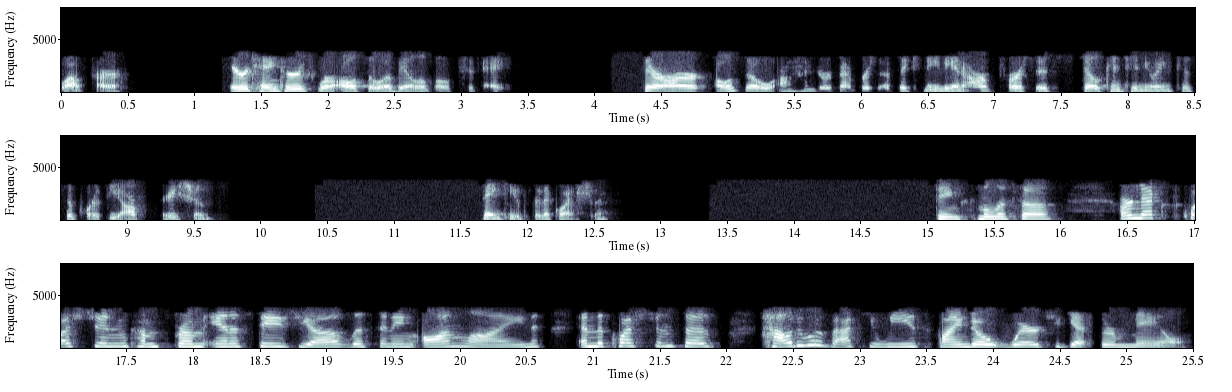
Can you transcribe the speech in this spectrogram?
wildfire. Air tankers were also available today. There are also 100 members of the Canadian Armed Forces still continuing to support the operations. Thank you for the question. Thanks, Melissa. Our next question comes from Anastasia listening online. And the question says, How do evacuees find out where to get their mail?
